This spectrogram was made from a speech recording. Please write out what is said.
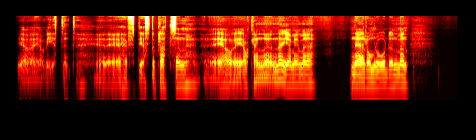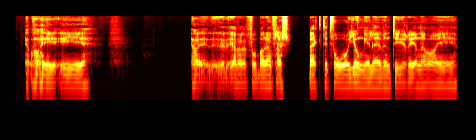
Ja, jag vet inte. Är det häftigaste platsen? Ja, jag kan nöja mig med närområden, men jag var i... i ja, jag får bara en flashback till två djungeläventyr. Ena var i...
